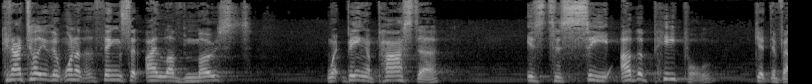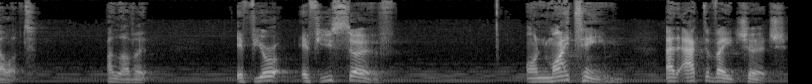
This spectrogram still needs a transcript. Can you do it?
Can I tell you that one of the things that I love most when being a pastor is to see other people get developed? I love it. If you're if you serve on my team at Activate Church,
